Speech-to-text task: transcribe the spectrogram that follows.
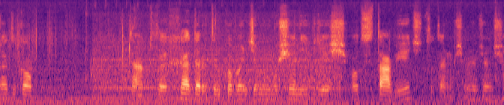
Ja tylko... Tak, tutaj header tylko będziemy musieli gdzieś odstawić. Tutaj musimy wziąć...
